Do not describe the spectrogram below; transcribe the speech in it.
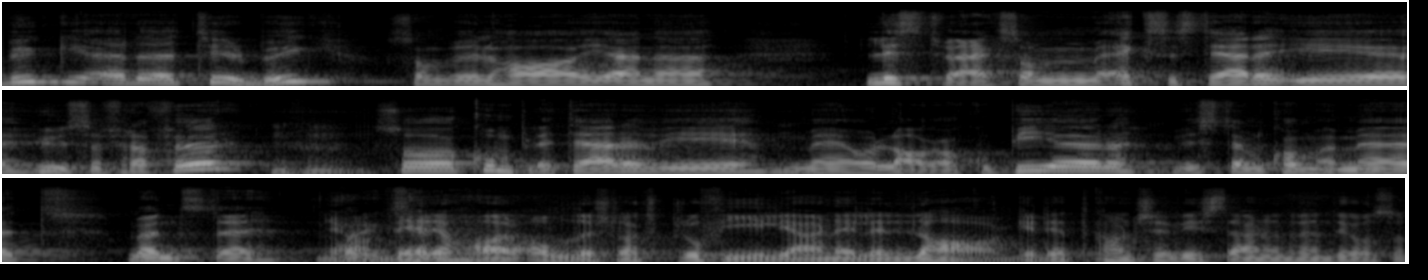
bygg, eller tilbygg, som vil ha gjerne listverk som eksisterer i huset fra før. Mm -hmm. Så kompletterer vi med å lage kopier hvis de kommer med et mønster. Ja, dere har alle slags profilhjerne, eller lager et kanskje, hvis det er nødvendig også?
